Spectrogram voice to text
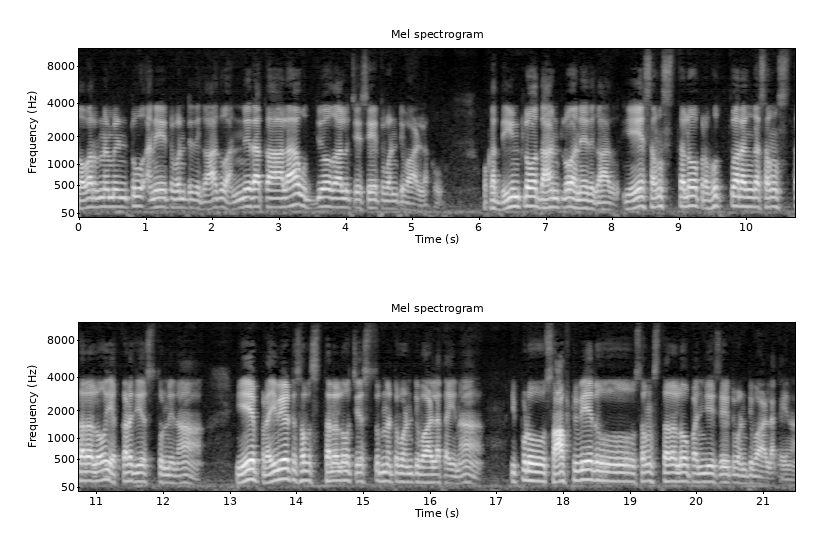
గవర్నమెంటు అనేటువంటిది కాదు అన్ని రకాల ఉద్యోగాలు చేసేటువంటి వాళ్ళకు. ఒక దీంట్లో దాంట్లో అనేది కాదు. ఏ సంస్థలో ప్రభుత్వ రంగ సంస్థలలో ఎక్కడ చేస్తుండినా ఏ ప్రైవేటు సంస్థలలో చేస్తున్నటువంటి వాళ్ళకైనా ఇప్పుడు సాఫ్ట్వేర్ సంస్థలలో పనిచేసేటువంటి వాళ్ళకైనా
